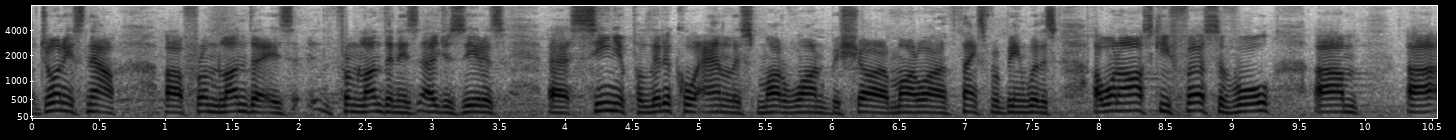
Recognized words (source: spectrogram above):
Well, joining us now uh, from London is from London is Al Jazeera's uh, senior political analyst Marwan Bishara. Marwan, thanks for being with us. I want to ask you first of all. Um, uh,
